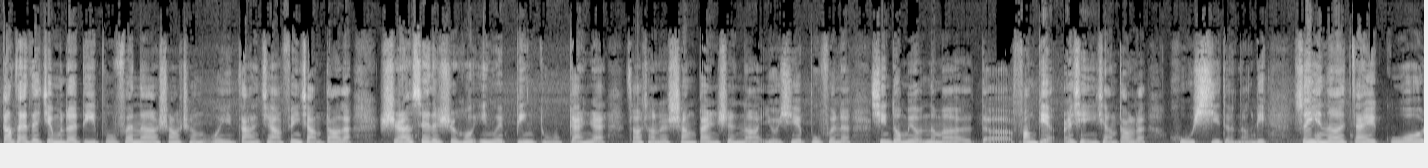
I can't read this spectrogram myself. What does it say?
刚才在节目的第一部分呢，少成。为大家分享到了十二岁的时候，因为病毒感染，造成了上半身呢有些部分呢行动没有那么的方便，而且影响到了呼吸的能力。所以呢，在国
